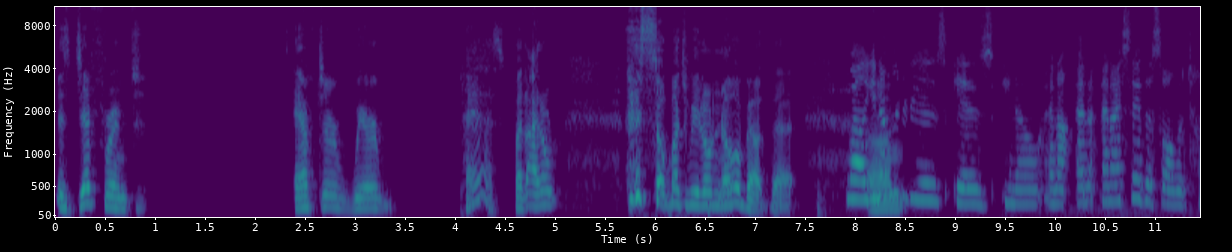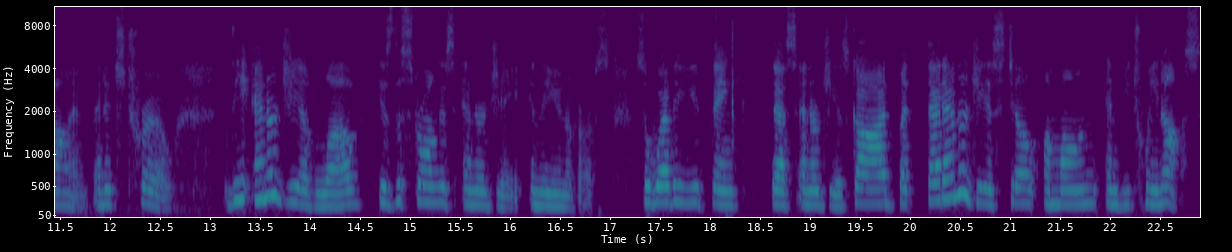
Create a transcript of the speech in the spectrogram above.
is different after we're past. But I don't. There's so much we don't know about that. Well, you know um, what it is is you know, and I, and and I say this all the time, and it's true. The energy of love is the strongest energy in the universe. So whether you think this energy is God, but that energy is still among and between us,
